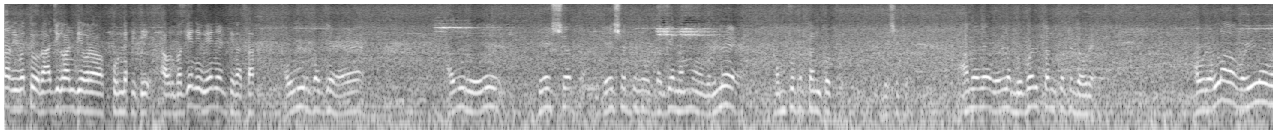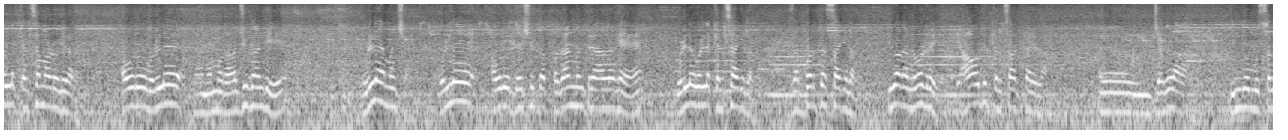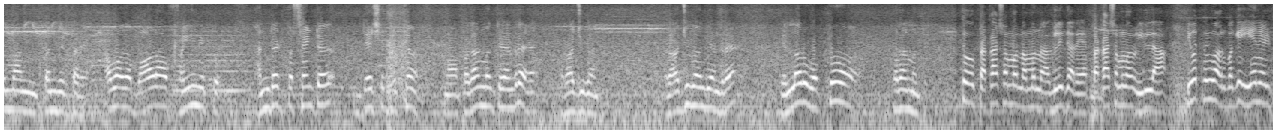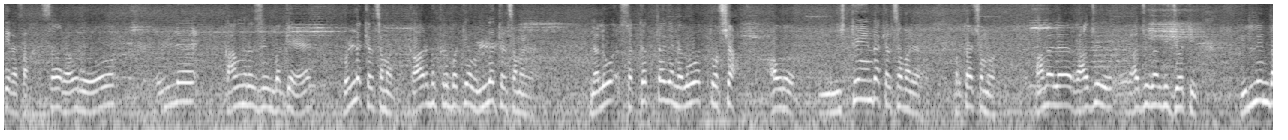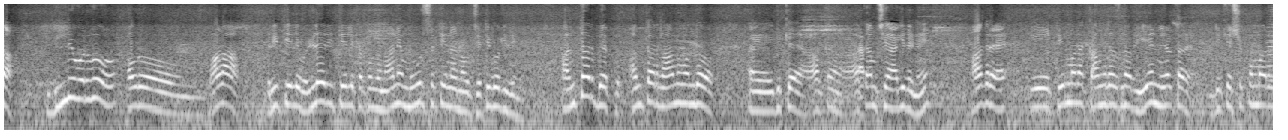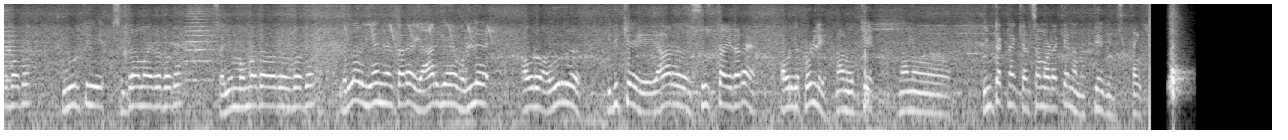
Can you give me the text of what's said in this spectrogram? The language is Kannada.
ಸರ್, ಇವತ್ತು ರಾಜೀವ್ ಗಾಂಧಿ ಅವರ ಪುಣ್ಯತಿಥಿ. ಅವ್ರ ಬಗ್ಗೆ ನೀವು ಏನು ಹೇಳ್ತೀರಾ ಸರ್? ಅವ್ರ ಬಗ್ಗೆ ಅವರು ದೇಶ ದೇಶದ ಬಗ್ಗೆ ನಮ್ಮ ಒಳ್ಳೆ ಕಂಪ್ಯೂಟರ್ ತಂದುಕೊಟ್ರು ದೇಶಕ್ಕೆ. ಆಮೇಲೆ ಒಳ್ಳೆ ಮೊಬೈಲ್ ತಂದುಕೊಟ್ಟಿದ್ದು ಅವರೇ. ಅವರೆಲ್ಲ ಒಳ್ಳೆ ಒಳ್ಳೆ ಕೆಲಸ ಮಾಡೋಗಿದ್ದಾರೆ. ಅವರು ಒಳ್ಳೆ, ನಮ್ಮ ರಾಜೀವ್ ಗಾಂಧಿ ಒಳ್ಳೆಯ ಮನುಷ್ಯ. ಒಳ್ಳೆ, ಅವರು ದೇಶದ ಪ್ರಧಾನಮಂತ್ರಿ ಆದಾಗೆ ಒಳ್ಳೆ ಒಳ್ಳೆ ಕೆಲಸ ಆಗಿದ್ದಾವೆ ಜಬರ್ದಸ್ತ್ ಆಗಿದ್ದಾವೆ ಇವಾಗ ನೋಡ್ರಿ ಯಾವುದು ಕೆಲಸ ಆಗ್ತಾ ಇಲ್ಲ. ಈ ಜಗಳ ಹಿಂದೂ ಮುಸಲ್ಮಾನ್ ತಂದಿರ್ತಾರೆ ಆವಾಗ ಭಾಳ ಫೈನ್ ಇತ್ತು. ಹಂಡ್ರೆಡ್ ಪರ್ಸೆಂಟ್ ದೇಶದ ಮುಖ್ಯ ಪ್ರಧಾನಮಂತ್ರಿ ಅಂದರೆ ರಾಜೀವ್ ಗಾಂಧಿ. ರಾಜೀವ್ ಗಾಂಧಿ ಅಂದರೆ ಎಲ್ಲರೂ ಒಪ್ಪೋ ಪ್ರಧಾನಮಂತ್ರಿ. ಇವತ್ತು ಪ್ರಕಾಶ್ ನಮ್ಮನ್ನು ಅಗಲಿದ್ದಾರೆ. ಪ್ರಕಾಶಮ್ಮ ಅವರು ಇಲ್ಲ. ಇವತ್ತು ನೀವು ಅವ್ರ ಬಗ್ಗೆ ಏನು ಹೇಳ್ತೀರಾ ಸರ್? ಸರ್ ಅವರು ಒಳ್ಳೆ ಕಾಂಗ್ರೆಸ್ಸಿನ ಬಗ್ಗೆ ಒಳ್ಳೆ ಕೆಲಸ ಮಾಡಿದ್ದಾರೆ ಕಾರ್ಮಿಕರ ಬಗ್ಗೆ ಒಳ್ಳೆ ಕೆಲಸ ಮಾಡಿದ್ದಾರೆ ನಲವ, ಸಖತ್ತಾಗಿ ನಲವತ್ತು ವರ್ಷ ಅವರು ನಿಷ್ಠೆಯಿಂದ ಕೆಲಸ ಮಾಡಿದ್ದಾರೆ ಪ್ರಕಾಶಮ್ ಅವರು. ಆಮೇಲೆ ರಾಜು, ರಾಜೀವ್ ಗಾಂಧಿ ಜ್ಯೋತಿ. ಇಲ್ಲಿಂದ, ಇಲ್ಲಿವರೆಗೂ ಅವರು ಭಾಳ ರೀತಿಯಲ್ಲಿ, ಒಳ್ಳೆ ರೀತಿಯಲ್ಲಿ ಕರ್ಕೊಂಡು ನಾನೇ ಮೂರು ಸತಿ ನಾನು ಅವ್ರ ಜೊತೆಗೆ ಹೋಗಿದ್ದೀನಿ. ಅಂಥವ್ರು ಬೇಕು. ಅಂಥವ್ರು ನಾನು ಒಂದು ಇದಕ್ಕೆ ಆಕ, ಆಕಾಂಕ್ಷಿ ಆಗಿದ್ದೀನಿ. ಆದರೆ ಈ ತೀರ್ಮಾನ ಕಾಂಗ್ರೆಸ್ನವ್ರು ಏನು ಹೇಳ್ತಾರೆ? ಡಿ ಕೆ ಶಿವಕುಮಾರ್ ಇರ್ಬೋದು, ಪೂರ್ತಿ ಸಿದ್ದರಾಮಯ್ಯ ಇರ್ಬೋದು, ಸಲೀಂ ಮೊಹಮ್ಮದ್ ಅವರು ಇರ್ಬೋದು, ಎಲ್ಲರೂ ಏನು ಹೇಳ್ತಾರೆ? ಯಾರಿಗೆ ಒಳ್ಳೆ ಅವರು, ಅವ್ರ ಇದಕ್ಕೆ ಯಾರು ಸೂಚ್ತಾ ಇದ್ದಾರೆ ಅವ್ರಿಗೆ ಕೊಡಲಿ. ನಾನು ಒಪ್ಪಿದ್ದೀನಿ ನಾನು ಇಂಟೆಕ್ನಾಗ ಕೆಲಸ ಮಾಡೋಕ್ಕೆ ನಾನು ಒಪ್ಪಿದ್ದೀನಿ ಥ್ಯಾಂಕ್ ಯು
